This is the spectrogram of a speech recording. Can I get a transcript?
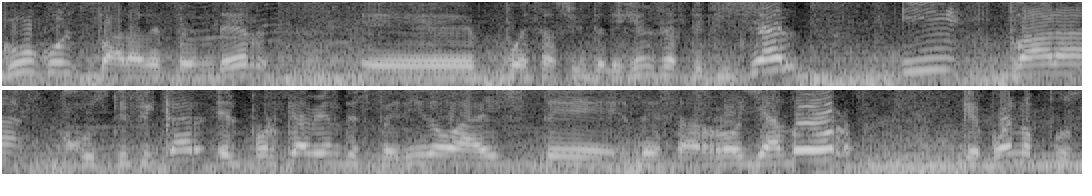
Google para defender eh, pues a su inteligencia artificial y para justificar el por qué habían despedido a este desarrollador que bueno pues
